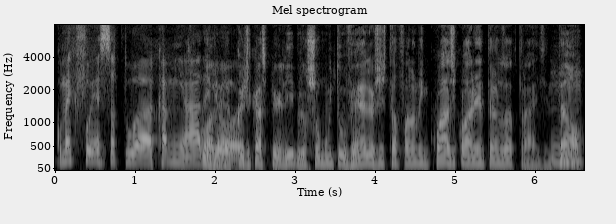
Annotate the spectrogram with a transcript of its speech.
como é que foi essa tua caminhada Olha, na época de Casper Libre, eu sou muito velho, a gente está falando em quase 40 anos atrás. Então, Uhum.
